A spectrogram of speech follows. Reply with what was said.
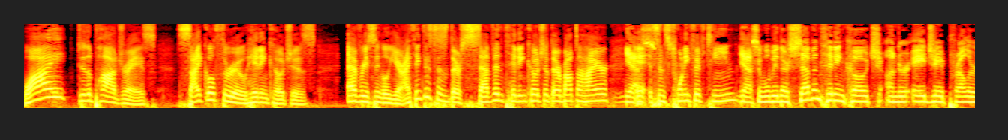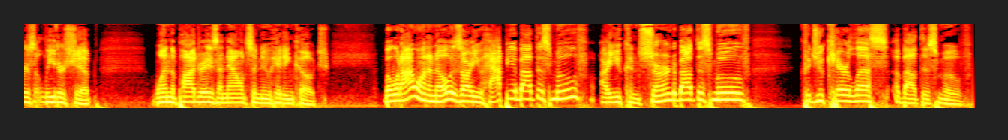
why do the Padres cycle through hitting coaches? Every single year, I think this is their seventh hitting coach that they're about to hire. Yes. eh, since 2015. Yes, it will be their seventh hitting coach under AJ Preller's leadership when the Padres announce a new hitting coach. But what I want to know is are you happy about this move? Are you concerned about this move? Could you care less about this move?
